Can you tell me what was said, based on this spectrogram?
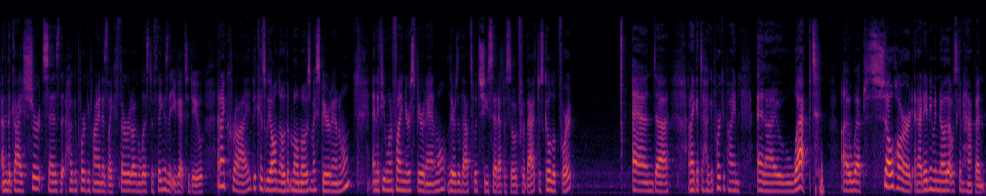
and the guy's shirt says that hug a porcupine is like third on the list of things that you get to do, and I cry because we all know that Momo is my spirit animal. And if you want to find your spirit animal, there's a That's What She Said episode for that. Just go look for it. And uh, and I get to hug a porcupine, and I wept I wept so hard and I didn't even know that was going to happen.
